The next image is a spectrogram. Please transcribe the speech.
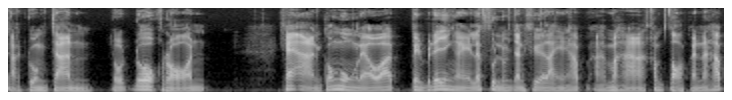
จากดวงจันทร์ลดโลกร้อน แค่อ่านก็งงแล้วว่าเป็นไปได้ยังไงและฝุ่นดวงจันทร์คืออะไรนะครับมาหาคำตอบกันนะครับ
